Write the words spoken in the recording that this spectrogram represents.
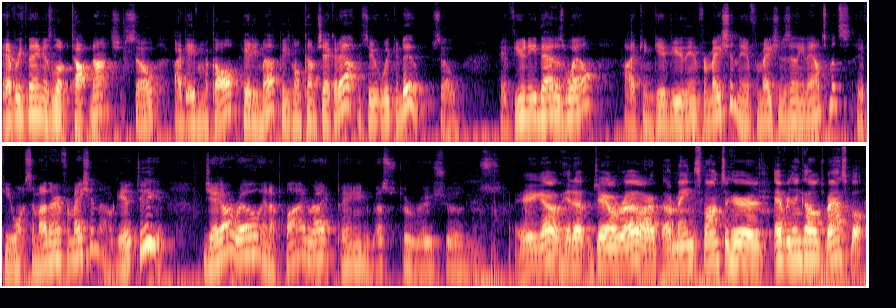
everything is look top notch. So I gave him a call, hit him up. He's going to come check it out and see what we can do. So if you need that as well, I can give you the information. The information is in the announcements. If you want some other information, I'll get it to you. JRO and Applied Right Painting Restorations. There you go. Hit up JRO, our, our main sponsor here at Everything College Basketball.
